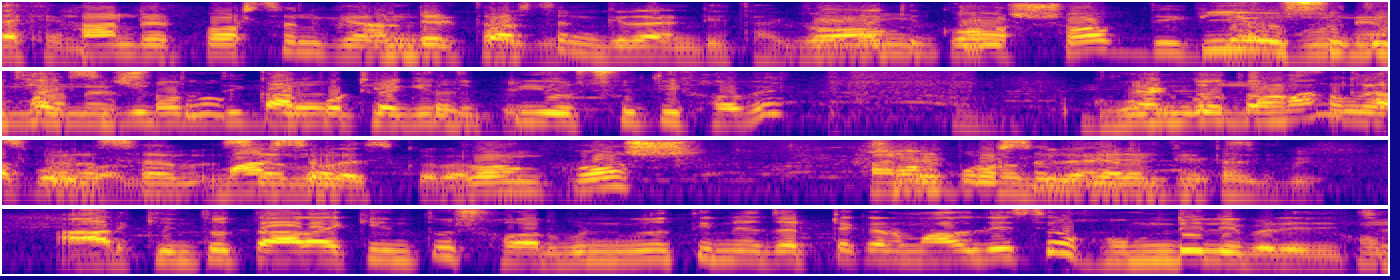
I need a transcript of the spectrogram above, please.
দেখেন, হান্ড্রেড পার্সেন্ট গ্যারান্টি 100% গ্যারান্টি থাকবে। রং কস সব দিক পিওর সুতি থাকছে সব দিক দিয়ে কাপড়টা কিন্তু পিওর সুতি হবে। গুণগত মান কাপড় মার্শালাইজ করা রং। কস আর কিন্তু তারা কিন্তু সর্বনিম্ন তিন হাজার টাকার মাল দিয়েছে হোম ডেলিভারি দিচ্ছে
